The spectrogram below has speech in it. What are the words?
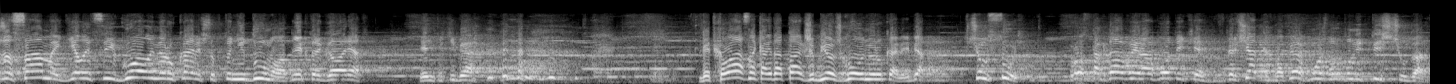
Же самое делается и голыми руками, чтобы кто не думал. Вот некоторые говорят, я не про тебя. Говорит, классно, когда так же бьешь голыми руками. Ребят, в чем суть? Просто когда вы работаете в перчатках, во-первых, можно выполнить тысячу ударов.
